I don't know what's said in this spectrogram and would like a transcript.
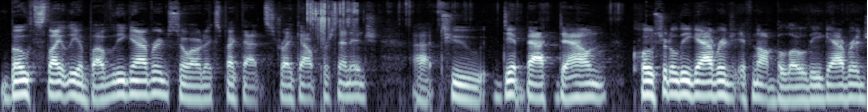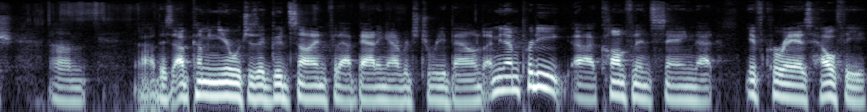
both slightly above league average, so I would expect that strikeout percentage uh, to dip back down closer to league average, if not below league average. Um, uh, this upcoming year, which is a good sign for that batting average to rebound. I mean, I'm pretty uh, confident saying that if Correa is healthy,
